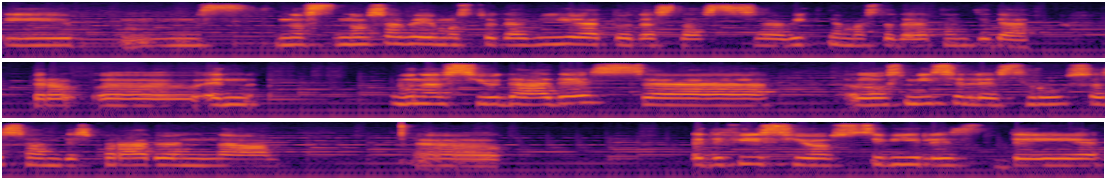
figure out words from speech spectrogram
Y mm, no, sabemos todavía todas las eh, víctimas, toda la cantidad. Pero uh, en unas ciudades los misiles rusos han disparado en edificios civiles de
